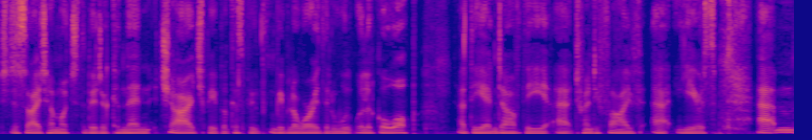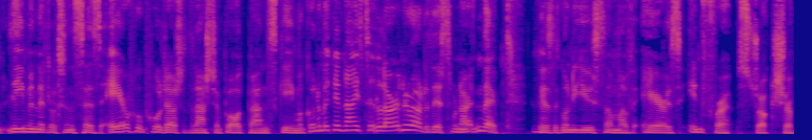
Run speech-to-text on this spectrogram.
to decide how much the bidder can then charge people because people, are worried that it will, will it go up at the end of the uh, 25 uh, years. Um, Lehman Midleton says Eir who pulled out of the National Broadband Scheme, are going to make a nice little earner out of this one, aren't they? Because they're going to use some of Eir's infrastructure.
